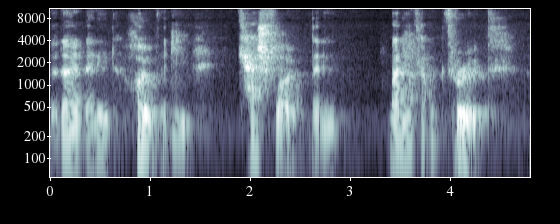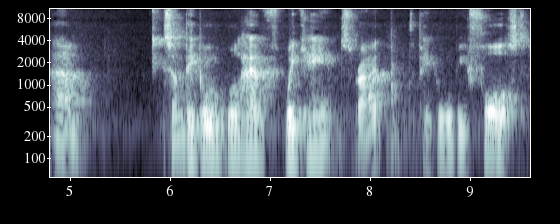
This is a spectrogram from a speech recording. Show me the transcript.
They don't. They need hope. They need cash flow. They need money coming through. Um, some people will have weak hands, right? People will be forced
